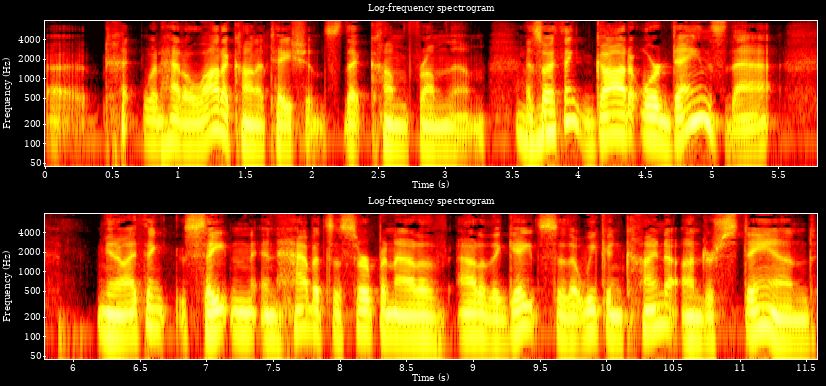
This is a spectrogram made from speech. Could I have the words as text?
uh, had a lot of connotations that come from them. Mm-hmm. And so I think God ordains that you know, I think Satan inhabits a serpent out of out of the gates so that we can kind of understand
